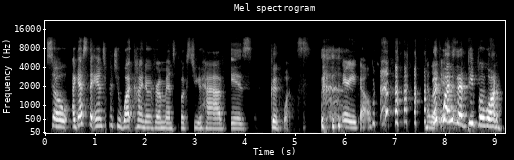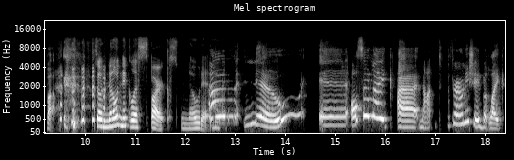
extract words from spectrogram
so I guess the answer to what kind of romance books do you have is good ones. There you go. Like good it. ones that people want to buy. so no Nicholas Sparks noted. Um, no, uh, also like uh not to throw any shade but like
